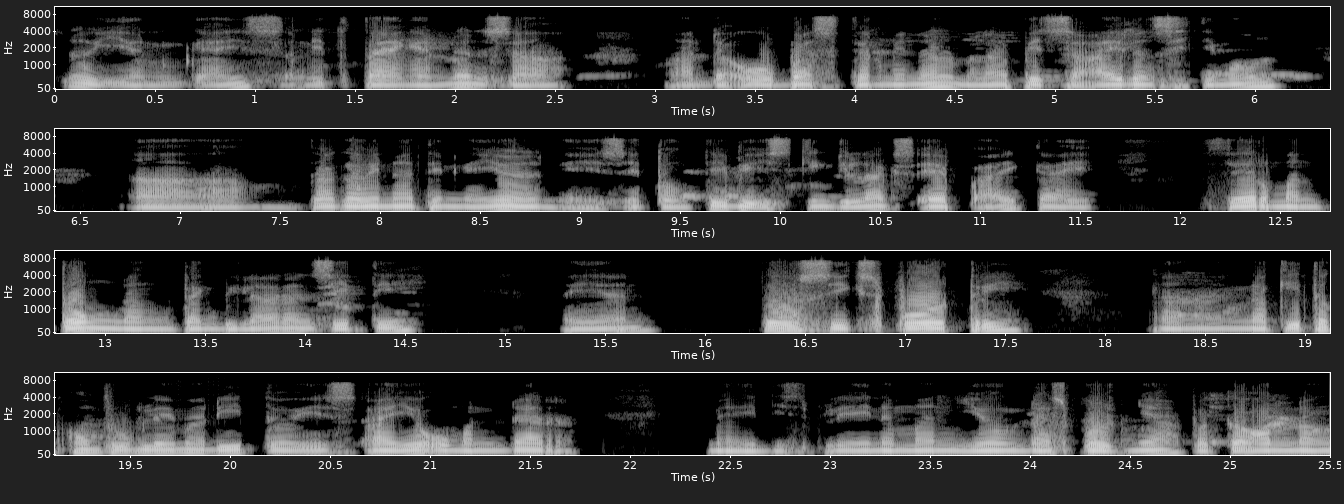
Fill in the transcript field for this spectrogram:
So, yun guys, andito tayo ngayon sa uh, Dao Bus Terminal malapit sa Island City Mall. Uh, gagawin natin ngayon is itong TV King Deluxe FI kay Sir Mantong ng Tagbilaran City. Ayan, 2643. Ang uh, nakita kong problema dito is ayaw umandar. May display naman yung dashboard niya pagka-on ng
